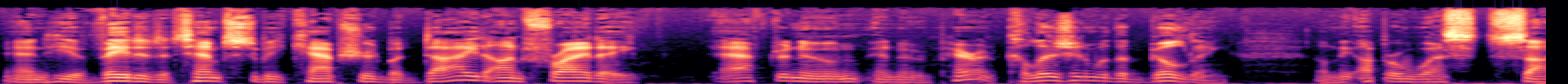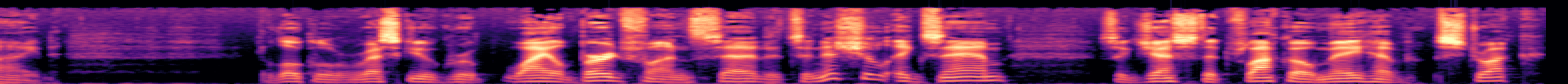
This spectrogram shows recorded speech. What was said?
And he evaded attempts to be captured, but died on Friday afternoon in an apparent collision with a building on the Upper West Side. The local rescue group Wild Bird Fund said its initial exam suggests that Flaco may have struck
